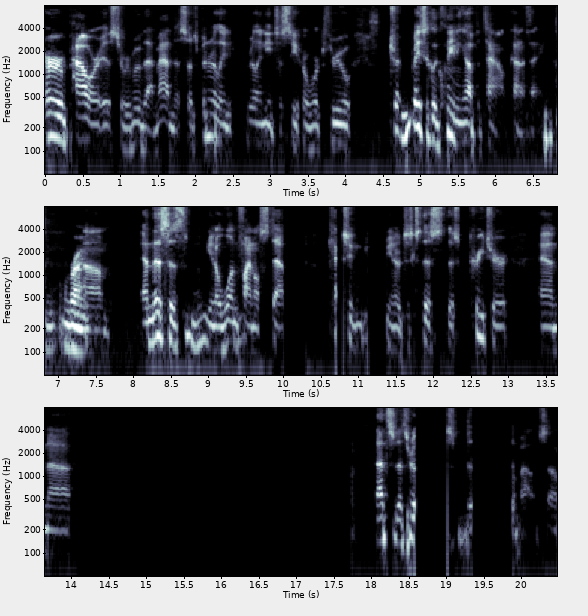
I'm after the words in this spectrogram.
her power is to remove that madness. So it's been really really neat to see her work through, basically cleaning up the town, kind of thing. Right. Um, and this is you know one final step, catching you know just this this creature and uh, that's that's really about. So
